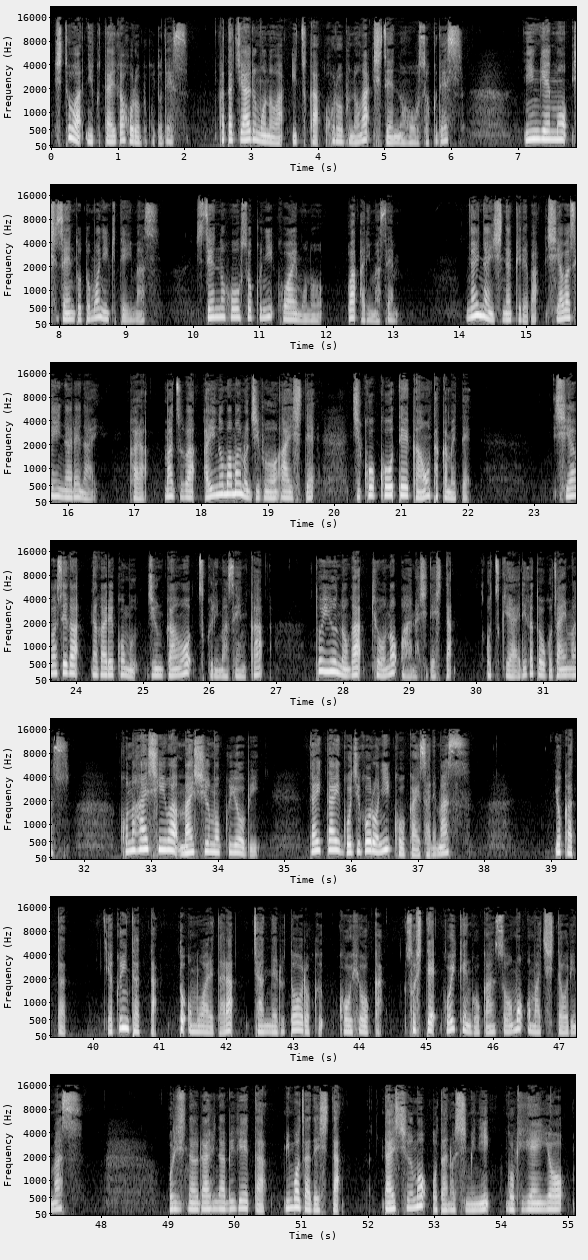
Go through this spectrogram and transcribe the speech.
死とは肉体が滅ぶことです。形あるものはいつか滅ぶのが自然の法則です。人間も自然と共に生きています。自然の法則に怖いものはありません。何々しなければ幸せになれないから、まずはありのままの自分を愛して、自己肯定感を高めて、幸せが流れ込む循環を作りませんか？というのが今日のお話でした。お付き合いありがとうございます。この配信は毎週木曜日、だいたい5時頃に公開されます。よかった、役に立ったと思われたら、チャンネル登録、高評価、そしてご意見ご感想もお待ちしております。オリジナルライフナビゲーター、ミモザでした。来週もお楽しみに。ごきげんよう。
